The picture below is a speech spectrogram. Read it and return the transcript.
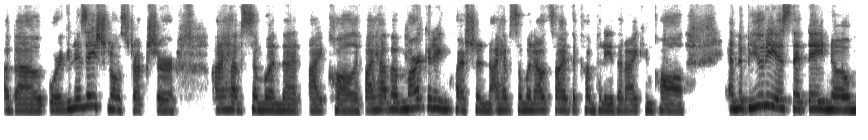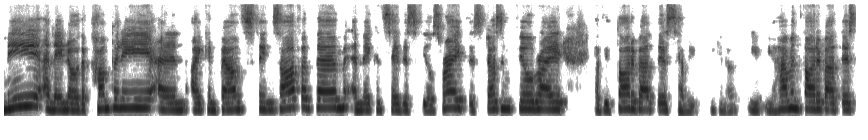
about organizational structure, I have someone that I call. If I have a marketing question, I have someone outside the company that I can call. And the beauty is that they know me and they know the company, and I can bounce things off of them and they can say, This feels right, this doesn't feel right. Have you thought about this? Have you, you know, you, you haven't thought about this?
